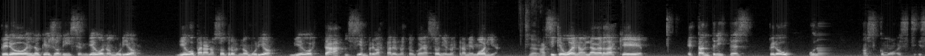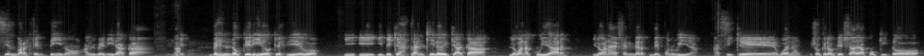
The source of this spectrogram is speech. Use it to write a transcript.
pero es lo que ellos dicen, Diego no murió, Diego para nosotros no murió. Diego está y siempre va a estar en nuestro corazón y en nuestra memoria. Así que bueno, la verdad es que están tristes, pero uno, como siendo argentino, al venir acá, eh, ves lo querido que es Diego y, te quedas tranquilo de que acá lo van a cuidar y lo van a defender de por vida. Así que bueno, yo creo que ya de a poquito,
